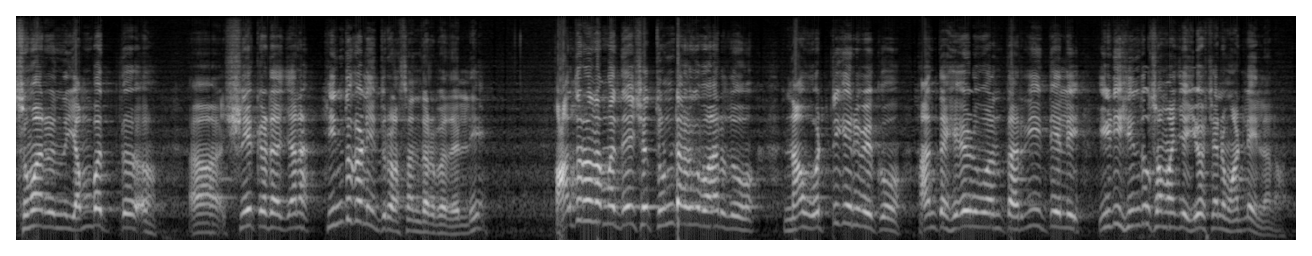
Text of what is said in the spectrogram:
ಸುಮಾರು ಒಂದು ಎಂಬತ್ತು ಶೇಕಡ ಜನ ಹಿಂದೂಗಳಿದ್ದರು ಆ ಸಂದರ್ಭದಲ್ಲಿ. ಆದರೂ ನಮ್ಮ ದೇಶ ತುಂಡಾಗಬಾರದು. ನಾವು ಒಟ್ಟಿಗೆ ಇರಬೇಕು ಅಂತ ಹೇಳುವಂಥ ರೀತಿಯಲ್ಲಿ ಇಡೀ ಹಿಂದೂ ಸಮಾಜ ಯೋಚನೆ ಮಾಡಲೇ ಇಲ್ಲ ನಾವು.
